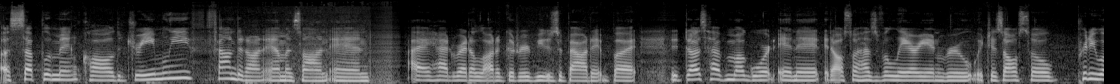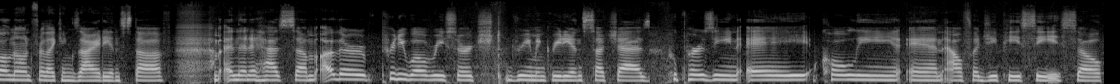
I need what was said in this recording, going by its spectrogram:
a supplement called Dream Leaf. Found it on Amazon and I had read a lot of good reviews about it, but it does have mugwort in it. It also has valerian root, which is also pretty well known for like anxiety and stuff. And then it has some other pretty well researched dream ingredients such as huperzine A, choline, and alpha GPC. So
